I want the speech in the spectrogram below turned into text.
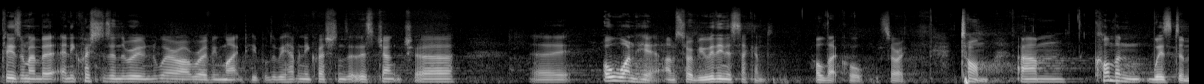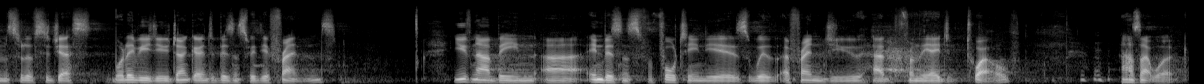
please remember any questions in the room. Where are roving mic people? Do we have any questions at this juncture? Uh, oh, one here. I'm sorry, be with you in a second. Hold that call. Sorry. Tom, um, common wisdom sort of suggests whatever you do, don't go into business with your friends. You've now been uh, in business for 14 years with a friend you had from the age of 12. How's that work?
